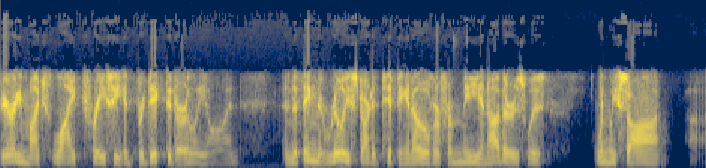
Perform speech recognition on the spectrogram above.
very much like Tracey had predicted early on. And the thing that really started tipping it over for me and others was when we saw uh,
